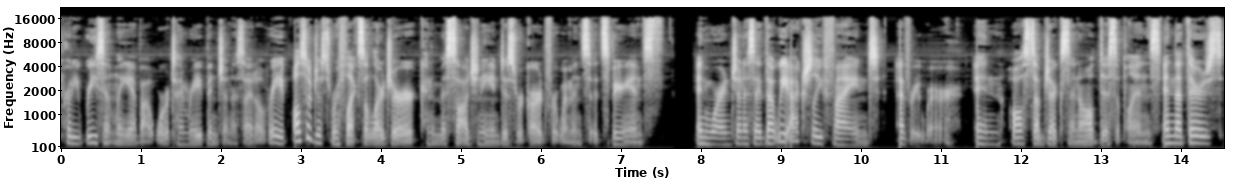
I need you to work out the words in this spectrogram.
pretty recently about wartime rape and genocidal rape also just reflects a larger kind of misogyny and disregard for women's experience in war and genocide that we actually find everywhere in all subjects and all disciplines, and that there's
